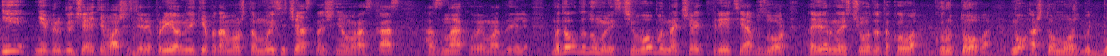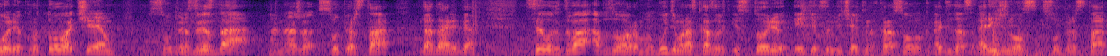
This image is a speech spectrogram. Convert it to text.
И не переключайте ваши телеприемники, потому что мы сейчас начнем рассказ о знаковой модели. Мы долго думали, с чего бы начать третий обзор. Наверное, с чего-то такого крутого. Ну, а что может быть более крутого, чем суперзвезда, она же суперстар. Да-да, ребят. Целых два обзора мы будем рассказывать историю этих замечательных кроссовок Adidas Originals Superstar.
